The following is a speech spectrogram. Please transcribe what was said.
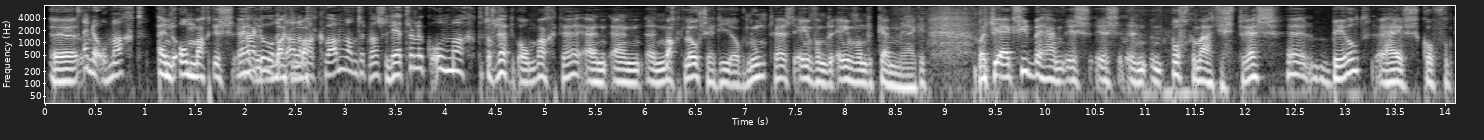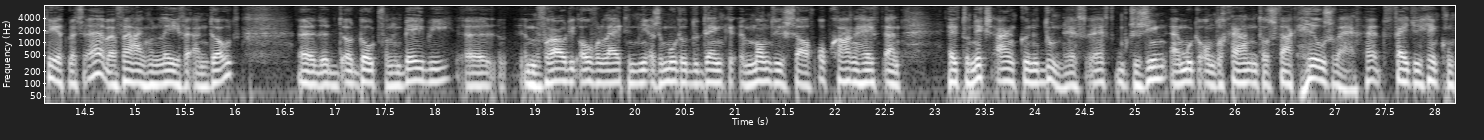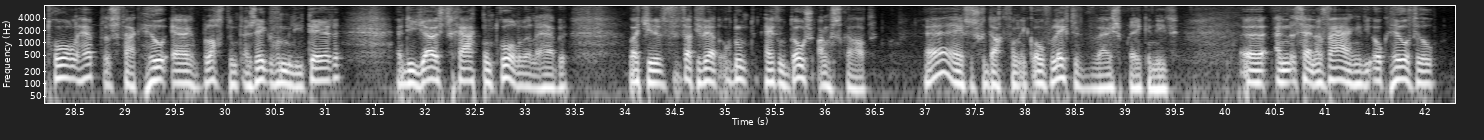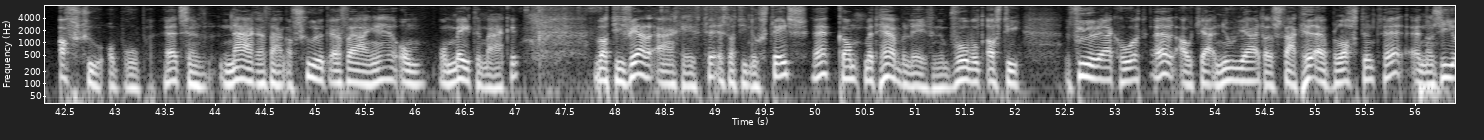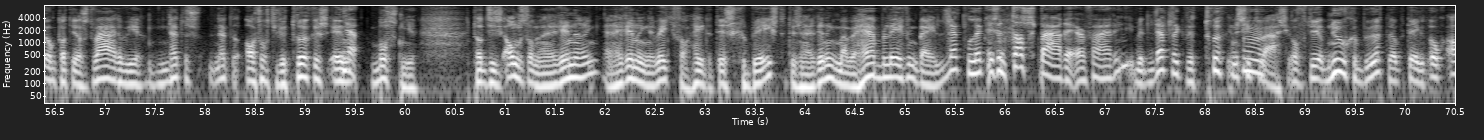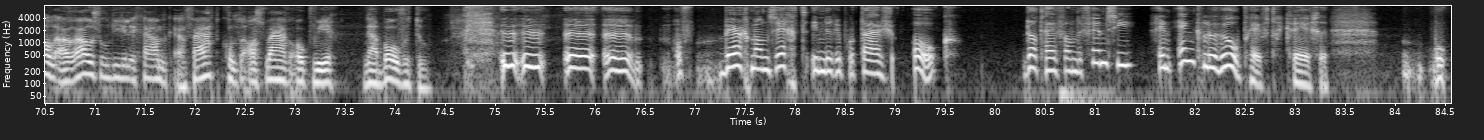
Uh, en de onmacht. En de onmacht is... Waardoor de, het allemaal kwam, want het was letterlijk onmacht. Het was letterlijk onmacht. Hè? En, en, en machtloosheid die je ook noemt, hè, is een van, de, een van de kenmerken. Wat je eigenlijk ziet bij hem is, is een, een stressbeeld. Hij is geconfronteerd met zijn ervaring van leven en dood. Uh, de dood van een baby. Uh, een mevrouw die overlijdt en die aan zijn moeder doet denken. Een man die zichzelf opgehangen heeft. En heeft er niks aan kunnen doen. Heeft, heeft moeten zien en moeten ondergaan. En dat is vaak heel zwaar. Hè. Het feit dat je geen controle hebt, dat is vaak heel erg belastend. En zeker voor militairen, eh, die juist graag controle willen hebben. Wat, je, wat hij verder ook noemt, hij heeft ook doodsangst gehad. Hij heeft dus gedacht van, ik overleef dit bij wijze van spreken niet. En dat zijn ervaringen die ook heel veel afschuw oproepen. Het zijn nare ervaringen, afschuwelijke ervaringen om, om mee te maken. Wat hij verder aangeeft, hè, is dat hij nog steeds hè, kampt met herbelevingen. Bijvoorbeeld als hij vuurwerk hoort, hè, oudjaar en nieuwjaar, dat is vaak heel erg belastend. Hè, en dan zie je ook dat hij als het ware weer, net, als, net alsof hij weer terug is in Bosnië. Dat is iets anders dan een herinnering. Een herinnering weet je van, hé, hey, dat is geweest, het is een herinnering. Maar bij herbeleving, bij letterlijk... Het is een tastbare ervaring. Je bent letterlijk weer terug in de hmm. situatie. Of het weer opnieuw gebeurt, dat betekent ook alle arousal die je lichamelijk ervaart... komt er als het ware ook weer naar boven toe. U, u uh, of Bergman zegt in de reportage ook dat hij van Defensie geen enkele hulp heeft gekregen. Hoe,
